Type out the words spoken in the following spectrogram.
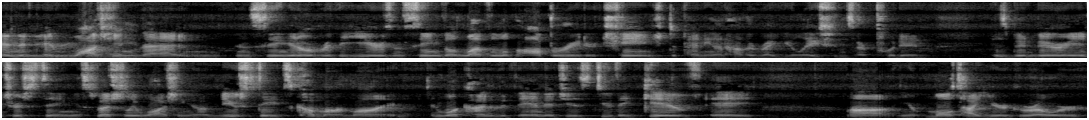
And, and watching that and, and seeing it over the years and seeing the level of operator change depending on how the regulations are put in has been very interesting, especially watching how new states come online and what kind of advantages do they give a uh, you know, multi-year grower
